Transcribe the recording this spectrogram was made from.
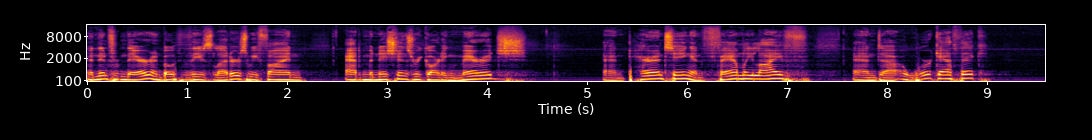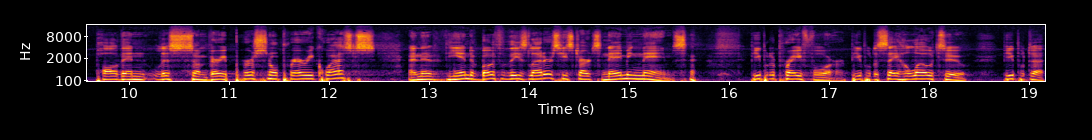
And then from there, in both of these letters, we find admonitions regarding marriage and parenting and family life and uh, work ethic. Paul then lists some very personal prayer requests. And then at the end of both of these letters, he starts naming names people to pray for, people to say hello to, people to,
